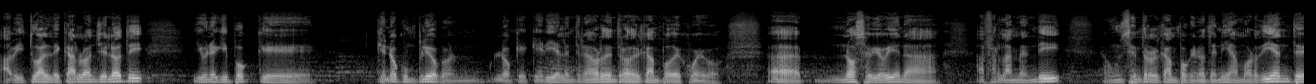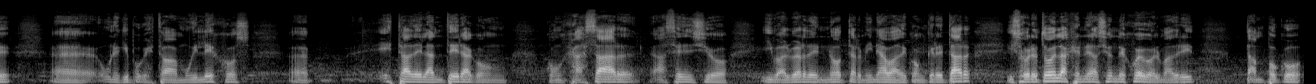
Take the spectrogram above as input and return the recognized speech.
habitual de Carlo Angelotti y un equipo que que no cumplió con lo que quería el entrenador dentro del campo de juego. Eh, no se vio bien a, a Ferland Mendy, un centro del campo que no tenía mordiente, eh, un equipo que estaba muy lejos. Esta delantera con, con Hazard, Asensio y Valverde no terminaba de concretar y sobre todo en la generación de juego el Madrid tampoco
